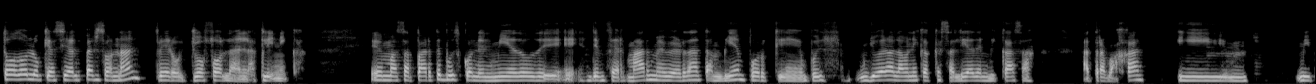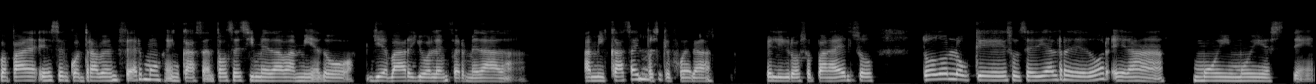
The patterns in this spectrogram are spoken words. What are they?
todo lo que hacía el personal, pero yo sola en la clínica. Eh, más aparte pues con el miedo de, de, enfermarme, ¿verdad? También porque pues yo era la única que salía de mi casa a trabajar y mi papá se encontraba enfermo en casa, entonces sí me daba miedo llevar yo la enfermedad a, mi casa y pues que fuera peligroso para él. Todo lo que sucedía alrededor era muy, muy, este,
